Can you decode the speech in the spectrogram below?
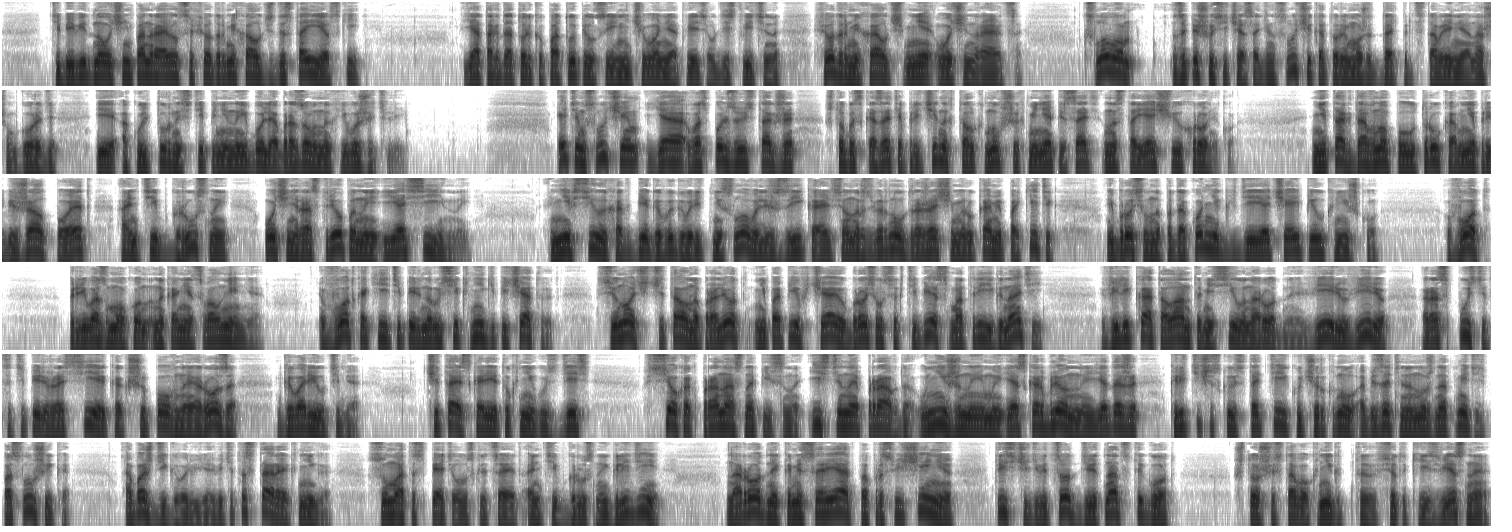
Тебе, видно, очень понравился Федор Михайлович Достоевский». Я тогда только потупился и ничего не ответил. Действительно, Федор Михайлович мне очень нравится. К слову, запишу сейчас один случай, который может дать представление о нашем городе и о культурной степени наиболее образованных его жителей. Этим случаем я воспользуюсь также, чтобы сказать о причинах, толкнувших меня писать настоящую хронику. Не так давно поутру ко мне прибежал поэт Антип Грустный, очень растрепанный и осиянный. Не в силах от бега выговорить ни слова, лишь заикаясь, он развернул дрожащими руками пакетик и бросил на подоконник, где я чай пил книжку. «Вот», — превозмог он, наконец, волнение, — «вот какие теперь на Руси книги печатают». Всю ночь читал напролет, не попив чаю, бросился к тебе, смотри, Игнатий. Велика талантами сила народная. Верю, верю, распустится теперь Россия, как шиповная роза, говорил тебе. Читай скорее эту книгу, здесь все как про нас написано. Истинная правда, униженные мы и оскорбленные. Я даже критическую статейку черкнул, обязательно нужно отметить. Послушай-ка. Обожди, говорю я, ведь это старая книга. «С ума ты спятил!» — восклицает Антип грустный. «Гляди! Народный комиссариат по просвещению, 1919 год. Что ж, из того, книга-то все-таки известная.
